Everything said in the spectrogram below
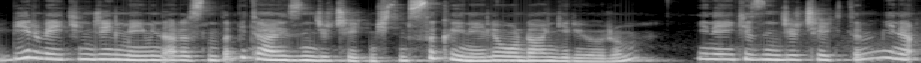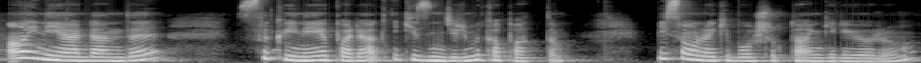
bir ve ikinci ilmeğimin arasında bir tane zincir çekmiştim. Sık iğne ile oradan giriyorum. Yine iki zincir çektim. Yine aynı yerden de sık iğne yaparak iki zincirimi kapattım. Bir sonraki boşluktan giriyorum.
